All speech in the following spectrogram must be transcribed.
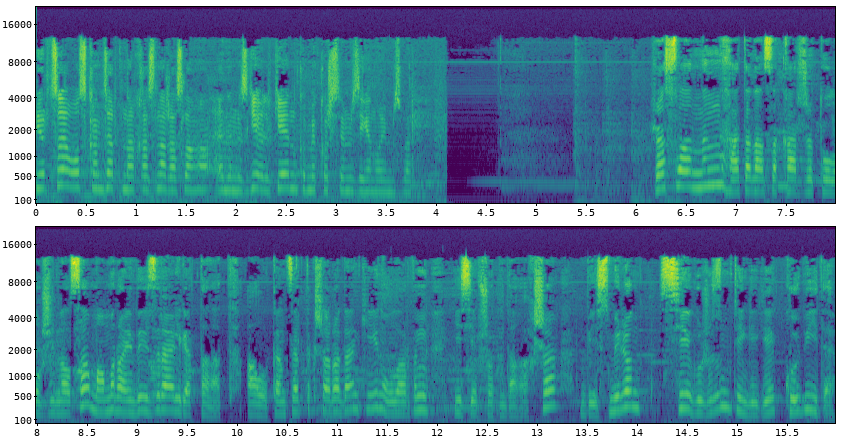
Бұйыртса осы концерттің арқасында жасұлан інімізге үлкен көмек көрсетеміз деген ойымыз бар. Жасланның атанасы қаржы толық жиналса, мамыр айында Израильге аттанады. Ал концерттік шарадан кейін олардың есеп шотындағы ақша 5 миллион 800 мың теңгеге көбейді.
